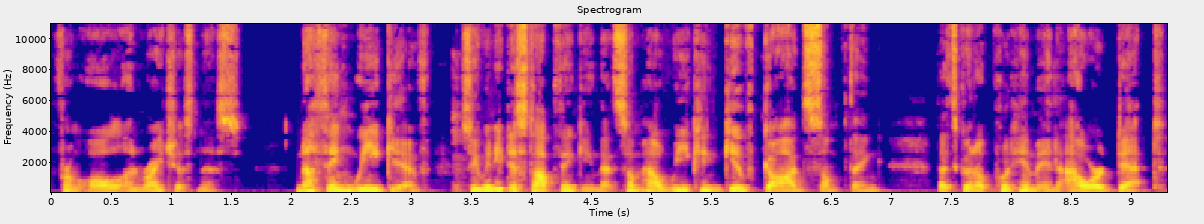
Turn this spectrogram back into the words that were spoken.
from all unrighteousness. Nothing we give. See, we need to stop thinking that somehow we can give God something that's going to put him in our debt.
